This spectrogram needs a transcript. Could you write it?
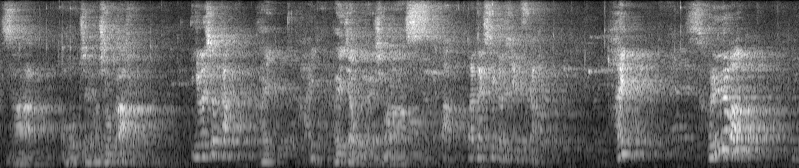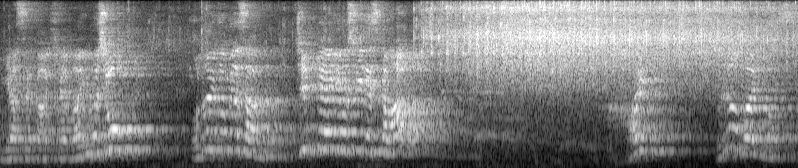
さあ踊っちゃいましょうか。行きましょうか。はい、はい、はい、じゃあお願いします。あ、私よろしいですか。はい、それでは、宮坂明参りましょう。踊りの皆さん、準備はよろしいですか？はい、それでは参ります。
